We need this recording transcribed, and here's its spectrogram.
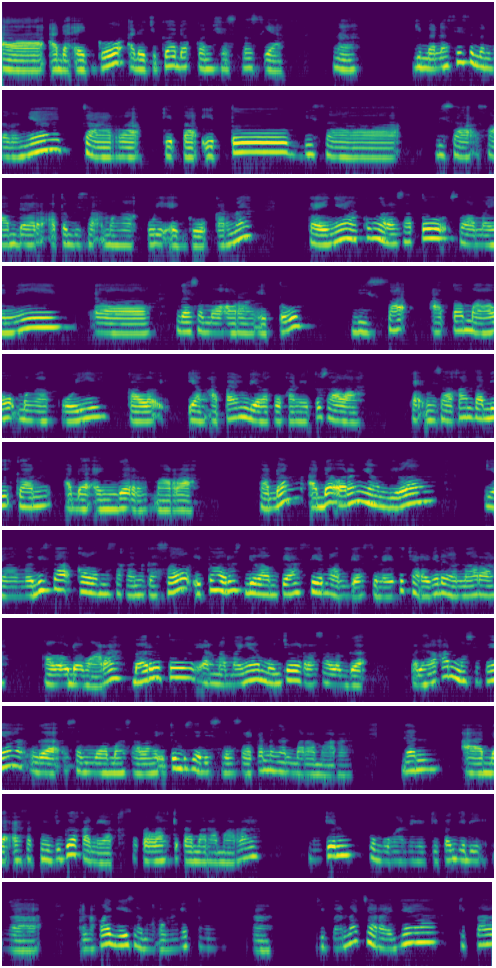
eh, ada ego, ada juga ada consciousness ya. Nah, gimana sih sebenarnya cara kita itu bisa bisa sadar atau bisa mengakui ego? Karena kayaknya aku ngerasa tuh selama ini eh, nggak semua orang itu bisa atau mau mengakui kalau yang apa yang dilakukan itu salah. Kayak misalkan tadi kan ada anger, marah. Kadang ada orang yang bilang, ya nggak bisa kalau misalkan kesel itu harus dilampiasin. Lampiasinnya itu caranya dengan marah. Kalau udah marah, baru tuh yang namanya muncul rasa lega. Padahal kan maksudnya nggak semua masalah itu bisa diselesaikan dengan marah-marah. Dan ada efeknya juga kan ya, setelah kita marah-marah, mungkin hubungannya kita jadi nggak enak lagi sama orang itu. Nah, gimana caranya kita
